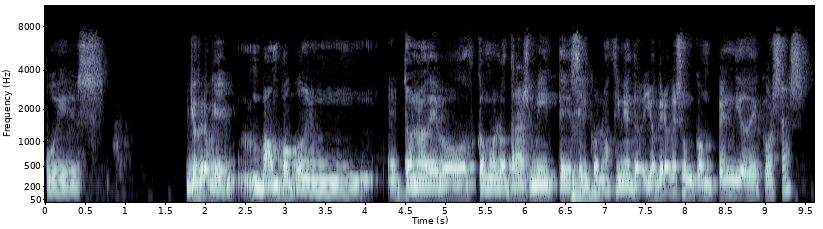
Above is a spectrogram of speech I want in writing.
pues, yo creo que va un poco en el tono de voz, cómo lo transmites, el conocimiento. Yo creo que es un compendio de cosas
